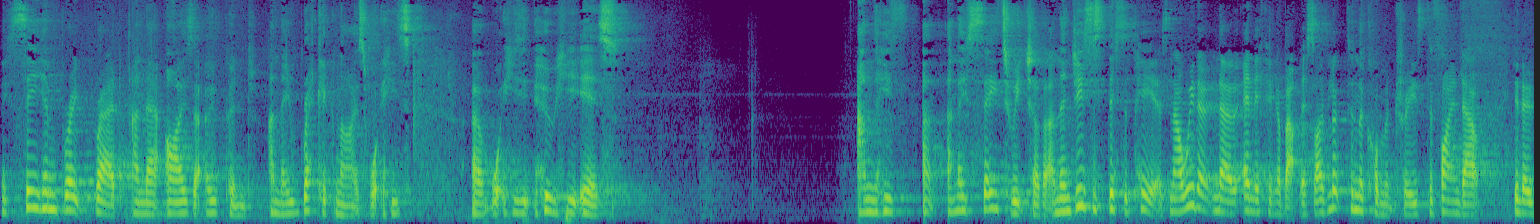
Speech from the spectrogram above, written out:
They see him break bread and their eyes are opened and they recognize what he's, uh, what he, who he is. And, he's, and, and they say to each other, and then Jesus disappears. Now, we don't know anything about this. I've looked in the commentaries to find out, you know,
